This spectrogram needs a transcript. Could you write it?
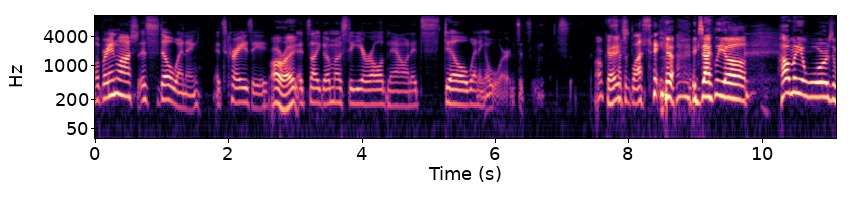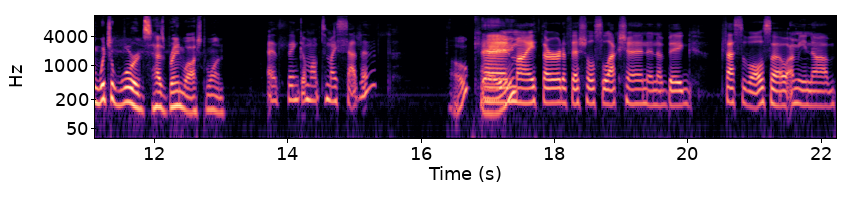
Well, Brainwash is still winning. It's crazy. all right, It's like almost a year old now, and it's still winning awards. It's, it's okay, such a blessing. yeah, exactly. Uh, how many awards and which awards has Brainwashed won? I think I'm up to my seventh Okay, and my third official selection in a big festival. So, I mean, um,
